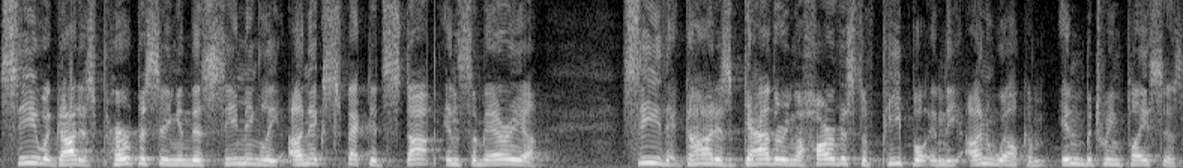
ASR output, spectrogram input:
See what God is purposing in this seemingly unexpected stop in Samaria. See that God is gathering a harvest of people in the unwelcome, in between places.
